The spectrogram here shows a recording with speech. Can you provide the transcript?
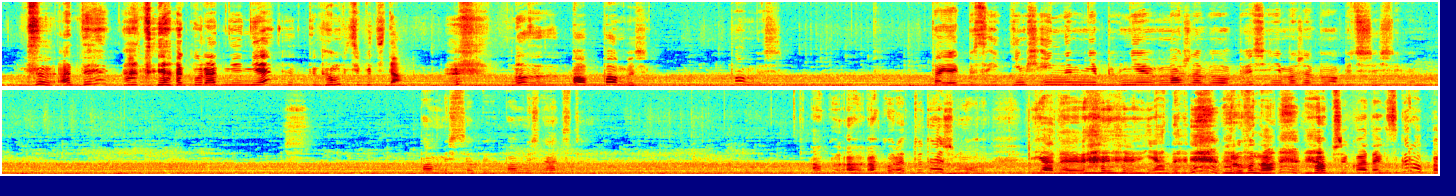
A ty? A ty akurat nie, nie? Tylko musi być ta. No po, pomyśl. Pomyśl. Tak jakby z kimś innym nie, nie można było być i nie można było być szczęśliwym. Pomyśl sobie, pomyśl nad tym. Akurat tu też jadę, jadę równo na przykładach z grupy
